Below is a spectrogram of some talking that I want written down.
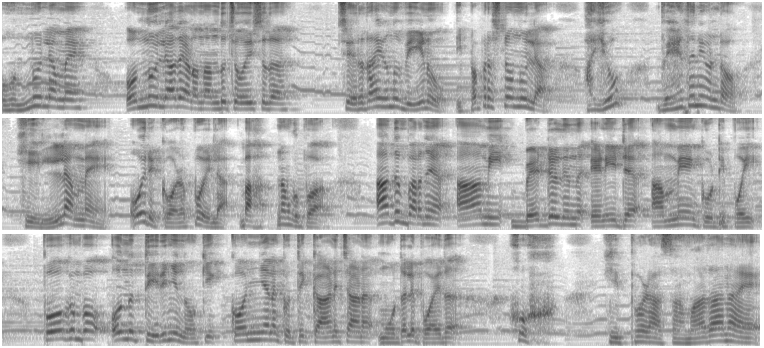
ഒന്നുമില്ല അമ്മേ ഒന്നുമില്ലാതെയാണോ നന്ദു ചോദിച്ചത്? ചെറുതായി ഒന്ന് വീണു. ഇപ്പം പ്രശ്നമൊന്നുമില്ല. അയ്യോ വേദനയുണ്ടോ? ഇല്ല അമ്മേ ഒരു കുഴപ്പമില്ല. ബാ നമുക്ക് പോവാം. അതും പറഞ്ഞ് ആമി ബെഡിൽ നിന്ന് എണീറ്റ് അമ്മയും കൂട്ടിപ്പോയി പോകുമ്പോൾ ഒന്ന് തിരിഞ്ഞു നോക്കി കൊഞ്ഞനെ കുത്തി കാണിച്ചാണ് മുതൽ പോയത്. ഹുഹ് ഇപ്പോഴാ സമാധാനായ.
